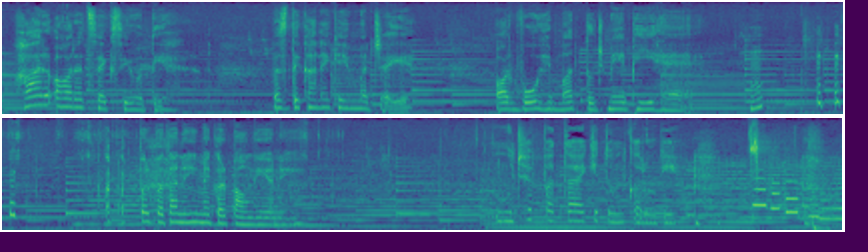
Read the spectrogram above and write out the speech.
हर औरत सेक्सी होती है। बस दिखाने की हिम्मत चाहिए। और वो हिम्मत तुझ में भी है। पर पता नहीं मैं कर पाऊँगी या नहीं। मुझे पता है कि तुम करोगी।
